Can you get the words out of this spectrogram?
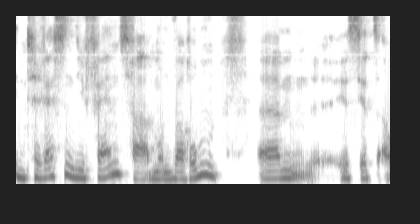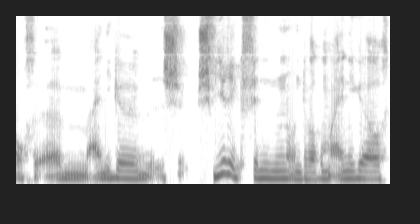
Interessen die Fans haben und warum ähm, es jetzt auch ähm, einige sch schwierig finden und warum einige auch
